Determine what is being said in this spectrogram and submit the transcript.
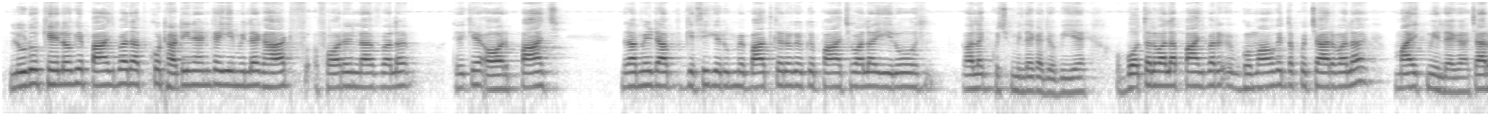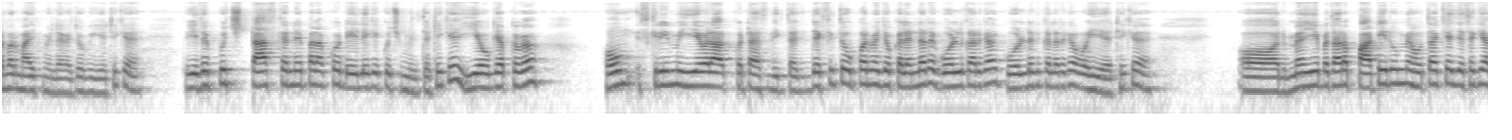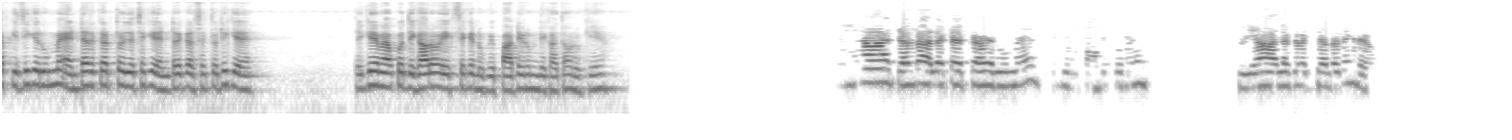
लूडो खेलोगे, पाँच बार आपको थर्टी नाइन का ये मिलेगा हार्ट फॉरन लाइफ वाला, ठीक है? और पाँच पंद्रह मिनट आप किसी के रूम में बात करोगे कि पाँच वाला रोज वाला कुछ मिलेगा जो भी है। और बोतल वाला पाँच बार घुमाओगे तो आपको चार वाला माइक मिलेगा, चार बार माइक मिलेगा, जो भी है, ठीक है? तो ये सब कुछ टास्क करने पर आपको डेली के कुछ मिलते हैं, ठीक है? ये हो गया आपका होम स्क्रीन में ये वाला आपका टास्क दिखता है। देख सकते हो, ऊपर में जो कैलेंडर है गोल्ड कलर का गोल्डन कलर का वही है, ठीक है? और मैं ये बता रहा पार्टी रूम में होता क्या जैसे कि आप किसी के रूम में एंटर करते हो, जैसे कि एंटर कर सकते हो, ठीक है? ठीक है मैं आपको दिखा रहा हूँ, एक सेकेंड रुकिए पार्टी रूम दिखाता हूँ, रुकिए। यहाँ चल रहा अलग टाइप का है रूम है पार्टी रूम है। तो यहाँ अलग अलग चल रहा देख रहे हो?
